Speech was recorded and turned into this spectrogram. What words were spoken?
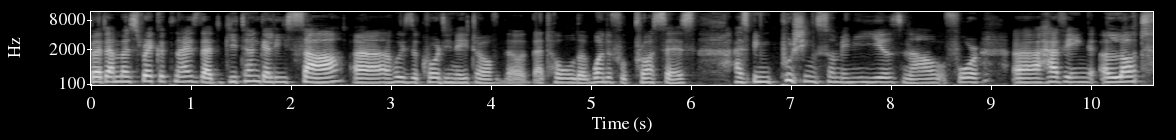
but I must recognize that Gitanjali Sah, uh, who is the coordinator of the, that whole uh, wonderful process, has been pushing so many years now for uh, having a lot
